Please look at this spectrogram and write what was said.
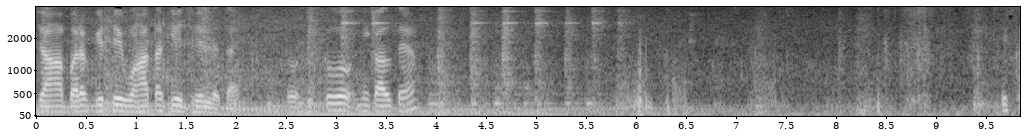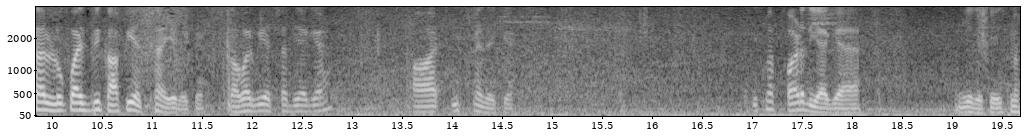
जहाँ बर्फ़ गिरती है, वहाँ तक ये झेल लेता है। तो इसको निकालते हैं। इसका लुक वाइज भी काफ़ी अच्छा है, ये देखिए। कवर भी अच्छा दिया गया है। और इसमें देखिए। इसमें फर दिया गया है। ये देखिए, इसमें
